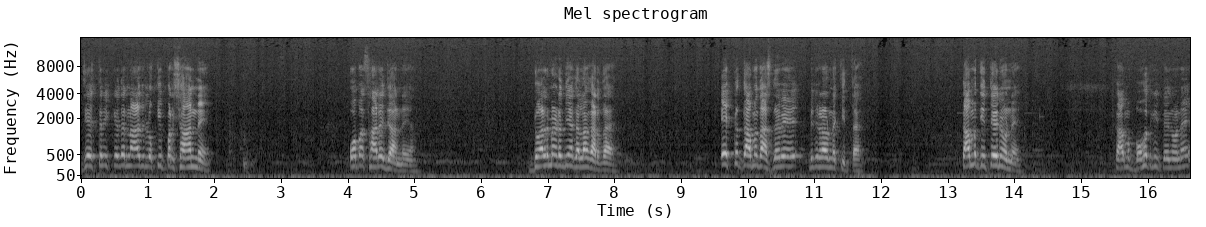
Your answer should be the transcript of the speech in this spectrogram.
ਜਿਸ ਤਰੀਕੇ ਦੇ ਨਾਲ ਅੱਜ ਲੋਕੀ ਪਰੇਸ਼ਾਨ ਨੇ, ਉਹ ਆਪਾਂ ਸਾਰੇ ਜਾਣਦੇ ਆ ਡਿਵੈਲਪਮੈਂਟ ਦੀਆਂ ਗੱਲਾਂ ਕਰਦਾ ਹੈ। ਇੱਕ ਕੰਮ ਦੱਸ ਦੇਵੇ ਵੀ ਜਿਹੜਾ ਉਹਨੇ ਕੀਤਾ ਕੰਮ ਕੀਤੇ ਨੇ ਉਹਨੇ। ਕੰਮ ਬਹੁਤ ਕੀਤੇ ਨੇ ਉਹਨੇ।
